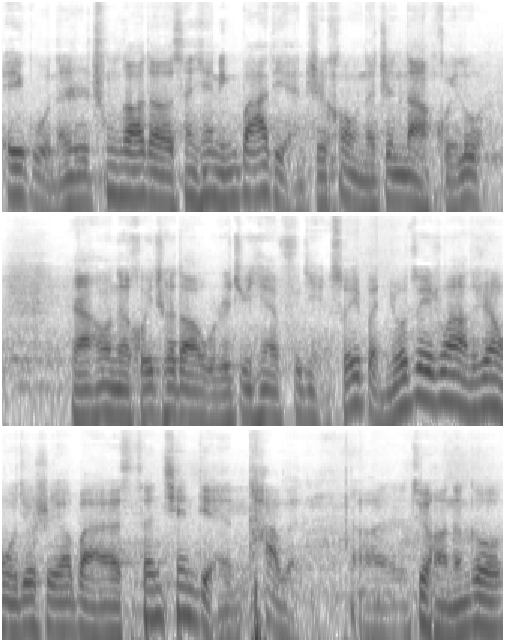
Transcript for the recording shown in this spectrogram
A 股呢是冲高到三千零八点之后呢，震荡回落，然后呢回撤到五日均线附近。所以本周最重要的任务就是要把三千点踏稳啊，最好能够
